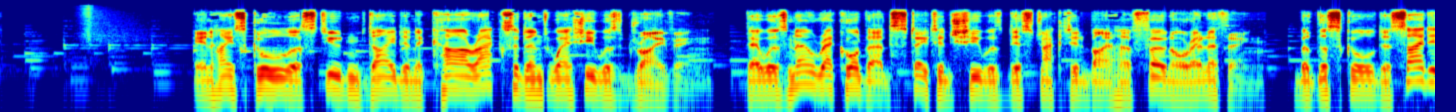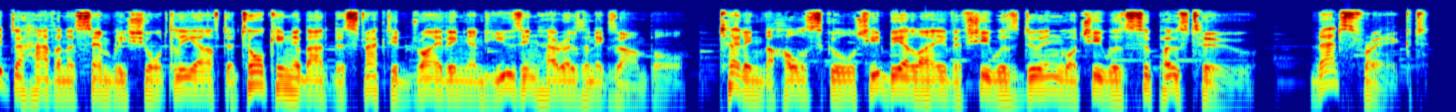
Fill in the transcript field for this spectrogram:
In high school a student died in a car accident where she was driving. There was no record that stated she was distracted by her phone or anything, but the school decided to have an assembly shortly after talking about distracted driving and using her as an example, telling the whole school she'd be alive if she was doing what she was supposed to. That's fricked.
